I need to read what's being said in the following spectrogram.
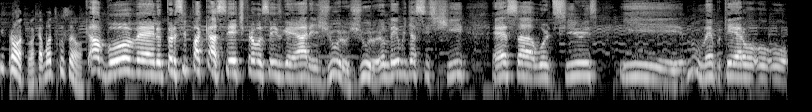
e pronto, acabou a discussão. Acabou, velho. torci pra cacete pra vocês ganharem, juro, juro. Eu lembro de assistir essa World Series. E não lembro quem era o, o, o,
